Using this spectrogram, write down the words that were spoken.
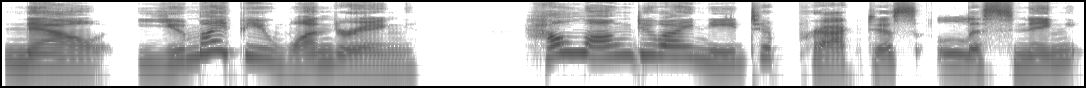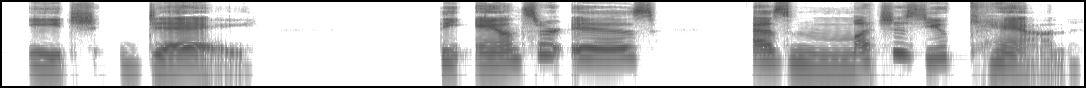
Now, you might be wondering, how long do I need to practice listening each day? The answer is as much as you can.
